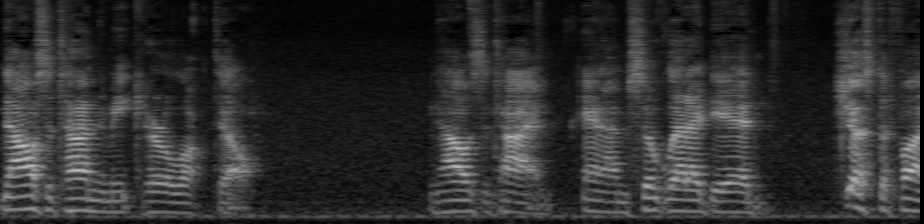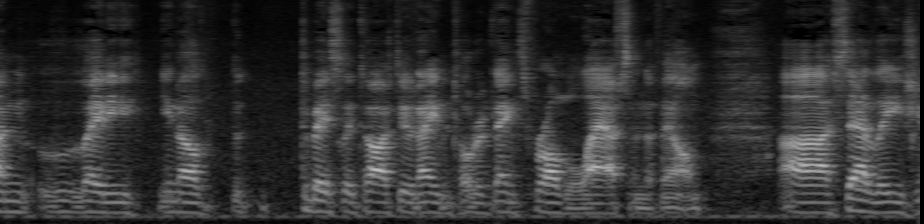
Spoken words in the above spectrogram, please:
now is the time to meet Carol Locatell. Now is the time, and I'm so glad I did. Just a fun lady, you know, to basically talk to, and I even told her thanks for all the laughs in the film. Uh, sadly, she,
